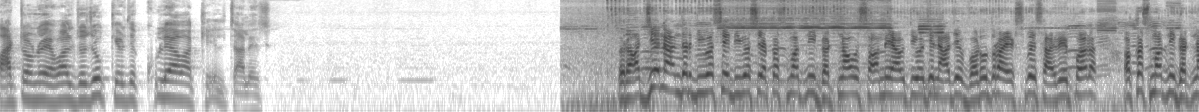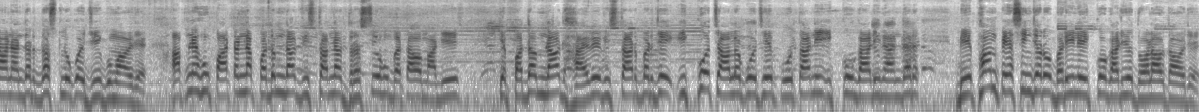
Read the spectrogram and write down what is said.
પાટણનો અહેવાલ જોજો કેવી રીતે ખુલ્લેઆમાં ખેલ ચાલે છે. રાજ્યના અંદર દિવસે દિવસે અકસ્માતની ઘટનાઓ સામે આવતી હોય છે અને આજે વડોદરા એક્સપ્રેસ હાઈવે પર અકસ્માતની ઘટનાના અંદર દસ લોકોએ જીવ ગુમાવે છે. આપને હું પાટણના પદમનાથ વિસ્તારના દ્રશ્યો હું બતાવવા માંગીશ કે પદમનાથ હાઈવે વિસ્તાર પર જે ઇકો ચાલકો છે, પોતાની ઇકો ગાડીના અંદર બેફામ પેસેન્જરો ભરીને ઇકો ગાડીઓ દોડાવતા હોય છે.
